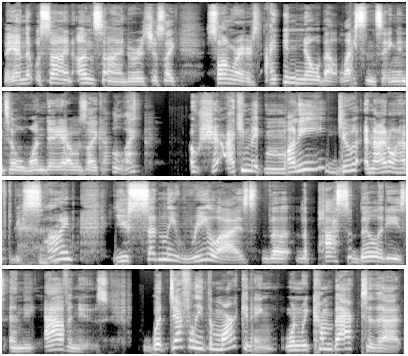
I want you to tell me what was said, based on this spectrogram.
band that was signed, unsigned, or it's just like songwriters. I didn't know about licensing until one day I was like, oh, like, oh shit, I can make money do it, and I don't have to be signed. You suddenly realize the the possibilities and the avenues, but definitely the marketing. When we come back to that,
